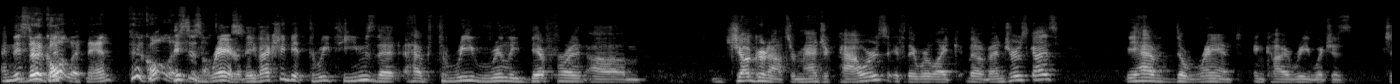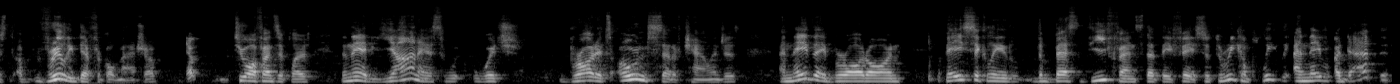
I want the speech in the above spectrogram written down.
and this been a this- gauntlet, man. It's been a gauntlet. This is rare. They've actually beat three teams that have three really different um, juggernauts or magic powers. If they were like the Avengers guys, we have Durant and Kyrie, which is just a really difficult matchup. Yep. Two offensive players. Then they had Giannis, which brought its own set of challenges, and they they brought on basically the best defense that they faced. So three completely, and they've adapted.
